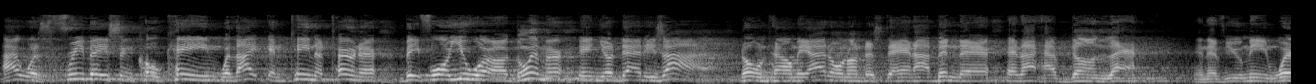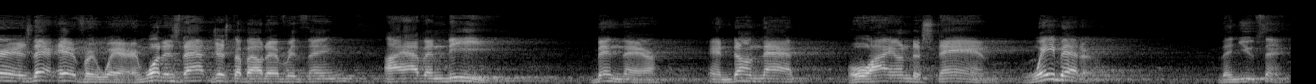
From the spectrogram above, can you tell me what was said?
I was freebasing cocaine with Ike and Tina Turner before you were a glimmer in your daddy's eye. Don't tell me I don't understand. I've been there and I have done that. And if you mean where is there? Everywhere. And what is that? Just about everything. I have indeed been there and done that. Oh, I understand way better than you think.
